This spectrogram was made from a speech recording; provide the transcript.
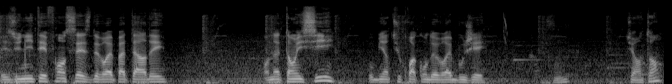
Les unités françaises devraient pas tarder. On attend ici Ou bien tu crois qu'on devrait bouger Hmm Tu entends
